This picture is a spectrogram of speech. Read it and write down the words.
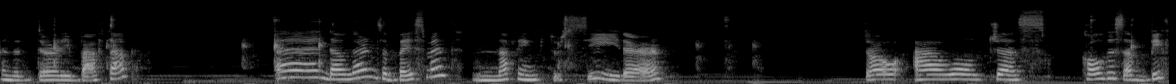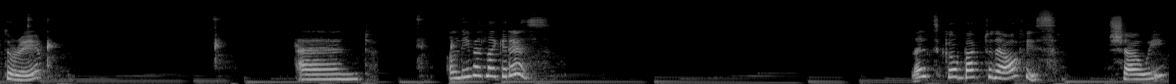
and the dirty bathtub. And down there in the basement, nothing to see there. So I will just call this a victory. And I'll leave it like it is. Let's go back to the office, shall we?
